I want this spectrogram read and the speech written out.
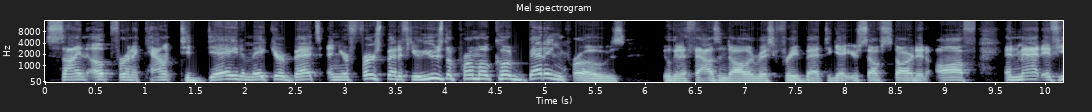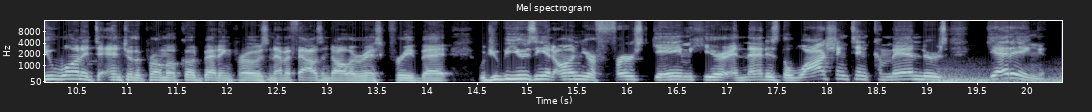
Sign up for an account today to make your bets. And your first bet, if you use the promo code Betting Pros, You'll get a $1,000 risk free bet to get yourself started off. And Matt, if you wanted to enter the promo code Betting Pros and have a $1,000 risk free bet, would you be using it on your first game here? And that is the Washington Commanders getting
